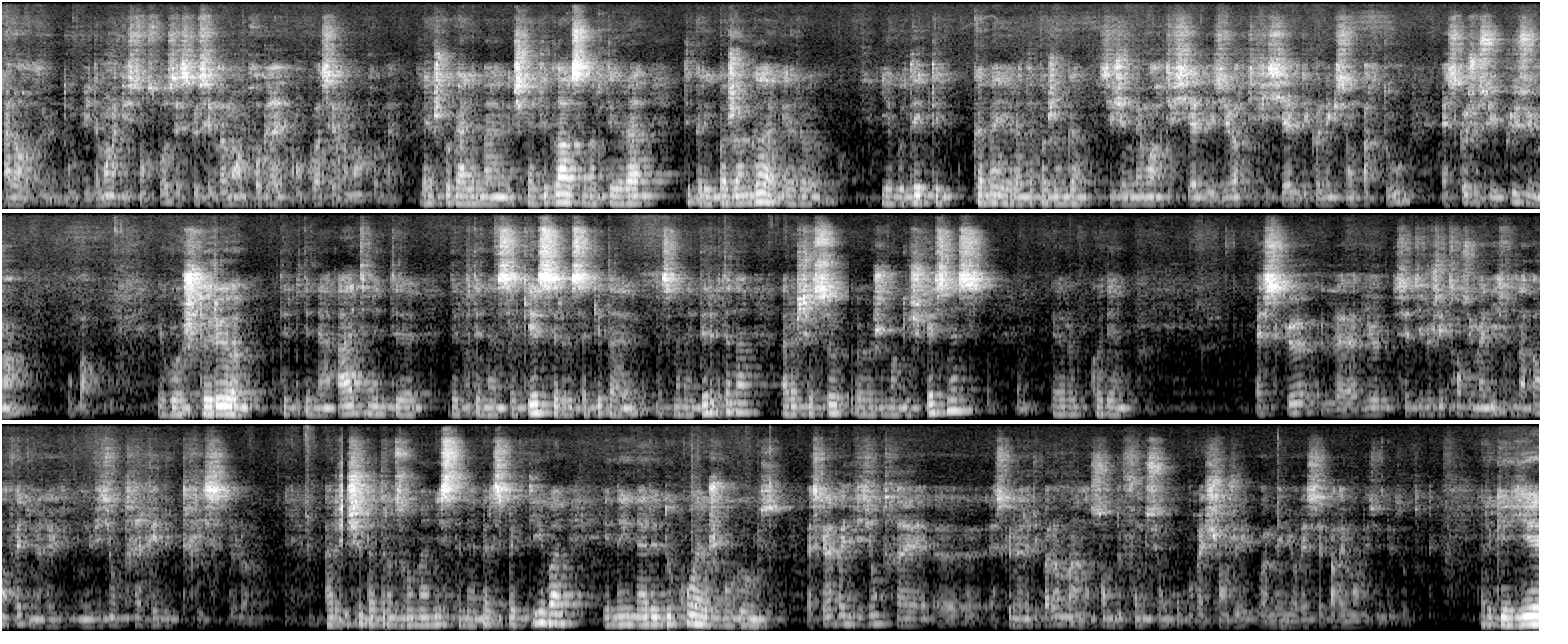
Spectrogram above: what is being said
alors, euh, donc évidemment, la question se pose est-ce que c'est vraiment un progrès En quoi c'est vraiment un progrès aišku, galime iškelti klausimą, ar tai yra tikrai pažanga ir jeigu taip, tai kame yra ta pažanga. Si j'ai une mémoire artificielle, des yeux artificiels, des connexions partout, est-ce que je suis plus humain ou pas Jeigu aš turiu dirbtinę atmintį, dirbtinės akis ir visa kita pas mane dirbtina, ar aš esu e, žmogiškesnis ir kodėl? Est-ce que la- cette idéologie de transhumanisme n'a pas en fait une, ré- une vision très réductrice de l'homme Ar šita transhumanistinė perspektyva, jinai neredukuoja žmogaus? Est-ce qu'elle n'a pas une vision très... euh, est-ce qu'elle ne réduit pas l'homme à un ensemble de fonctions qu'on pourrait changer ou améliorer séparément les unes des autres? Argi ji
